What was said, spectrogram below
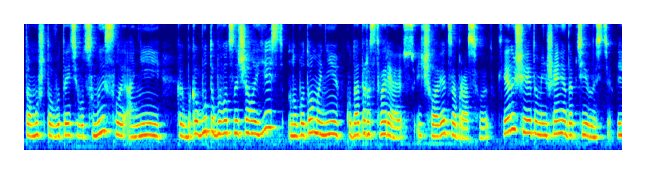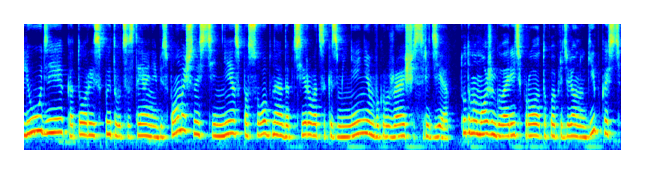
потому что вот эти вот смыслы, они как бы как будто бы вот сначала есть, но потом они куда-то растворяются, и человек забрасывает. Следующее — это уменьшение адаптивности. Люди, которые испытывают состояние беспомощности, не способны адаптироваться к изменениям в окружающей среде. Тут мы можем говорить про такую определенную гибкость,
